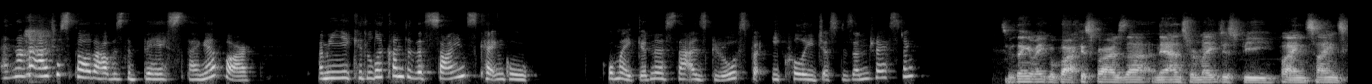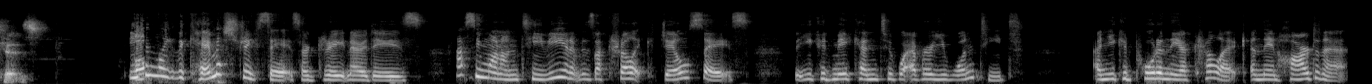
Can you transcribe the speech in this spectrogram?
and I, I just thought that was the best thing ever. I mean, you could look under the science kit and go, oh my goodness, that is gross, but equally just as interesting. So I think it might go back as far as that, and the answer might just be buying science kits. Even like the chemistry sets are great nowadays. I seen one on TV and it was acrylic gel sets that you could make into whatever you wanted. And you could pour in the acrylic and then harden it,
